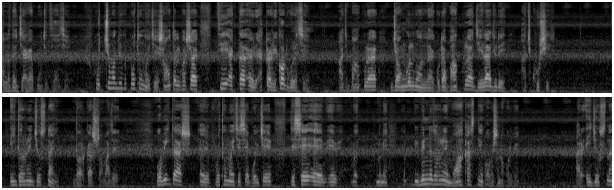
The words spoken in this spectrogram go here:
আলাদা জায়গায় পৌঁছতে চাইছে। উচ্চ মাধ্যমিকে প্রথম হয়েছে। সাঁওতাল ভাষায় তিনি একটা একটা রেকর্ড গড়েছে। আজ বাঁকুড়ার জঙ্গল মহল্লায়, গোটা বাঁকুড়া জেলা জুড়ে আজ খুশির। এই ধরনের জ্যোৎস্নাই দরকার সমাজে। অভিক দাস প্রথম হয়েছে সে বলছে যে সে মানে বিভিন্ন ধরনের মহাকাশ নিয়ে গবেষণা করবে। আর এই জ্যোৎস্না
